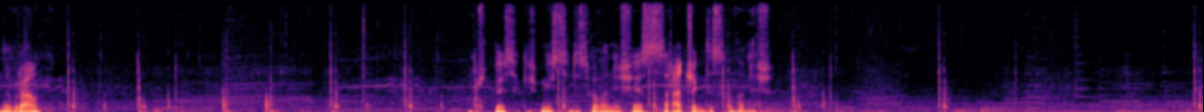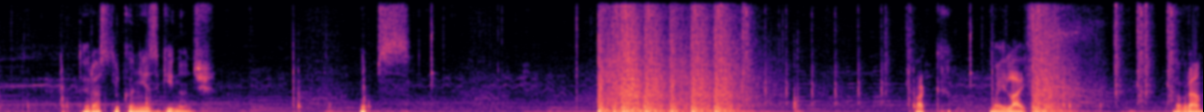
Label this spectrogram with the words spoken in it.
Dobra. Czy to jest jakieś miejsce do schowania się? Jest sraczek do schowania się. Teraz tylko nie zginąć. Ups. Fuck. My life. Dobra.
